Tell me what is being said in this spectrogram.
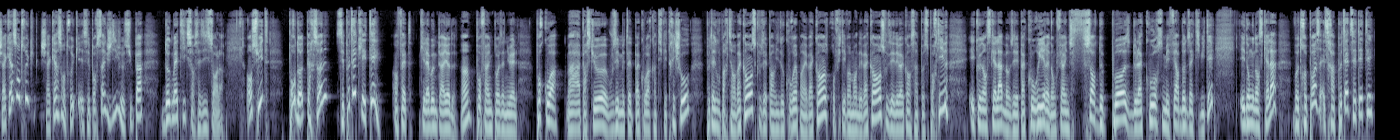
Chacun son truc, chacun son truc, et c'est pour ça que je dis que je ne suis pas dogmatique sur ces histoires-là. Ensuite, pour d'autres personnes, c'est peut-être l'été, en fait, qui est la bonne période, hein, pour faire une pause annuelle. Pourquoi? Bah parce que vous aimez peut-être pas courir quand il fait très chaud, peut-être vous partez en vacances, que vous n'avez pas envie de courir pendant les vacances, profitez vraiment des vacances, vous avez des vacances un peu sportives, et que dans ce cas-là, bah, vous n'allez pas courir et donc faire une sorte de pause de la course, mais faire d'autres activités. Et donc dans ce cas-là, votre pause, elle sera peut-être cet été.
